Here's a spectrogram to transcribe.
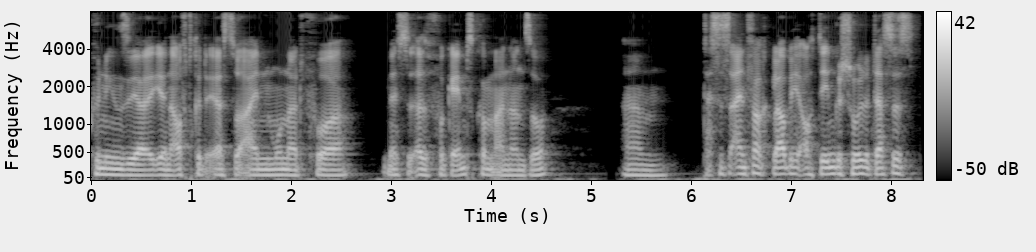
kündigen sie ja ihren Auftritt erst so einen Monat vor Messe, also vor Gamescom an und so. Ähm, das ist einfach, glaube ich, auch dem geschuldet, dass es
